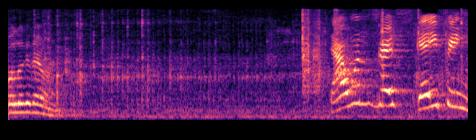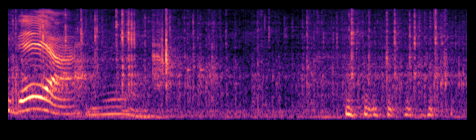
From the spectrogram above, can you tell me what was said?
Oh, look at that one. that one's escaping there. Yeah.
